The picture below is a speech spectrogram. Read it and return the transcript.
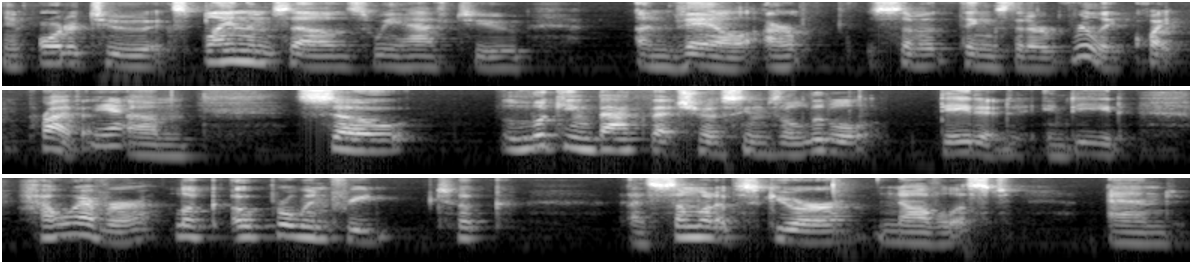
in order to explain themselves, we have to unveil our some of the things that are really quite private. Yeah. Um, so, looking back, that show seems a little dated indeed. However, look, Oprah Winfrey took a somewhat obscure novelist and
